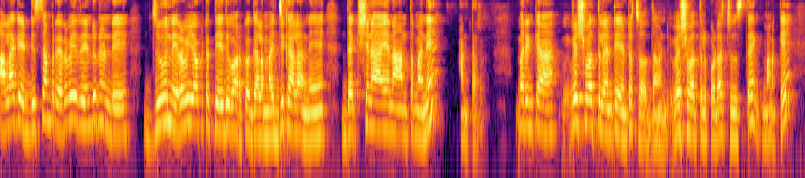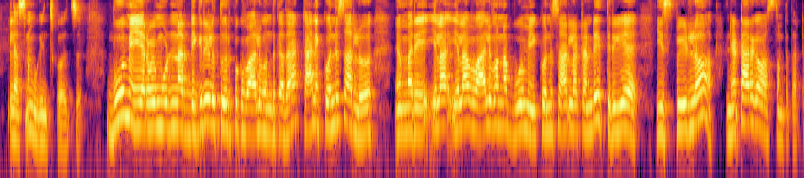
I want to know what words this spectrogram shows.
అలాగే డిసెంబర్ ఇరవై రెండు నుండి జూన్ ఇరవై ఒకటి తేదీ వరకు గల మధ్యకాలాన్ని దక్షిణాయనాంతమని అంటారు. మరి ఇంకా విశ్వత్తులు అంటే ఏంటో చూద్దామండి. విశ్వత్తులు కూడా చూస్తే ఇంక మనకి లెసన్ ముగించుకోవచ్చు. భూమి ఇరవై మూడున్నర డిగ్రీలు తూర్పుకు వాలి ఉంది కదా కానీ కొన్నిసార్లు మరి ఇలా ఇలా వాలి ఉన్న భూమి కొన్నిసార్లు అటండి తిరిగే ఈ స్పీడ్లో నిటారుగా వస్తుంటుందట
